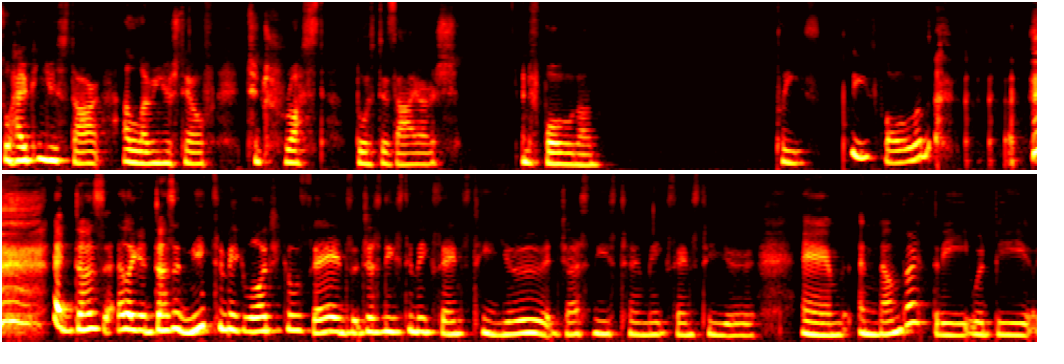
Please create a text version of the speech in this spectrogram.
So how can you start allowing yourself to trust those desires and follow them? Please, please follow them. it does like it doesn't need to make logical sense. It just needs to make sense to you. It just needs to make sense to you. Um and number three would be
